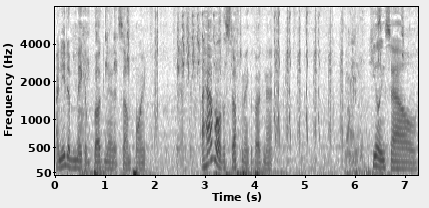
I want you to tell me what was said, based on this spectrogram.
I need to make a bug net at some point. Yeah. I have all the stuff to make a bug net. Healing salve.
